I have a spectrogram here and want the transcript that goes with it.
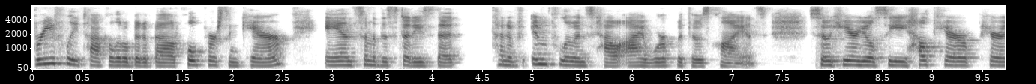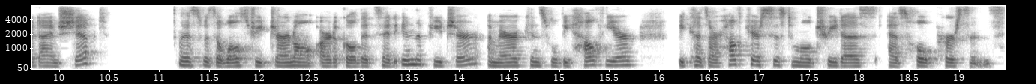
briefly talk a little bit about whole person care and some of the studies that kind of influence how I work with those clients. So here you'll see healthcare paradigm shift. This was a Wall Street Journal article that said in the future, Americans will be healthier because our healthcare system will treat us as whole persons.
